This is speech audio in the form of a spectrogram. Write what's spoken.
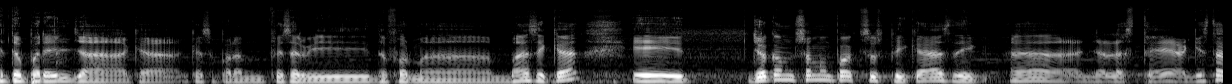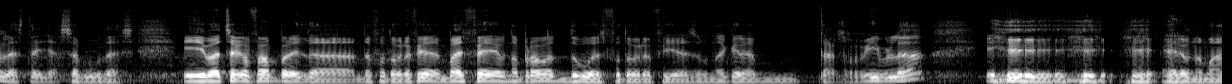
el teu parell ja que, que se poden fer servir de forma bàsica i jo com som un poc suspicaç dic, ah, ja les té, aquestes les té ja sabudes. I vaig agafar un parell de, de fotografies. Vaig fer una prova amb dues fotografies una que era terrible i, i era una mà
